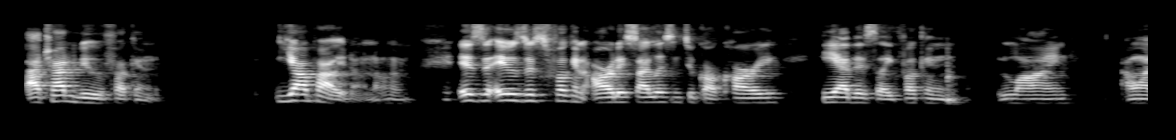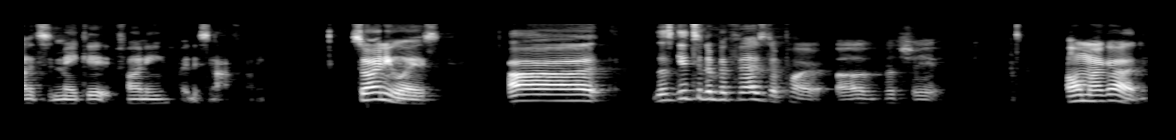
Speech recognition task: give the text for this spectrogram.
I tried to do a fucking. Y'all probably don't know him. It's it was this fucking artist I listened to called Kari. He had this like fucking line. I wanted to make it funny, but it's not funny. So, anyways, uh, let's get to the Bethesda part of the shit. Oh my god.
